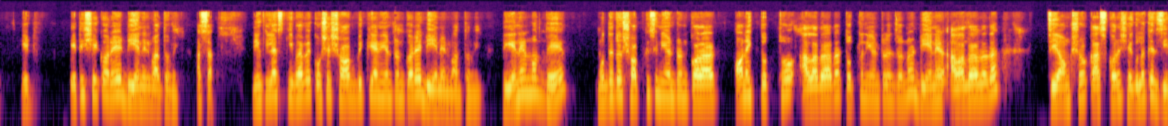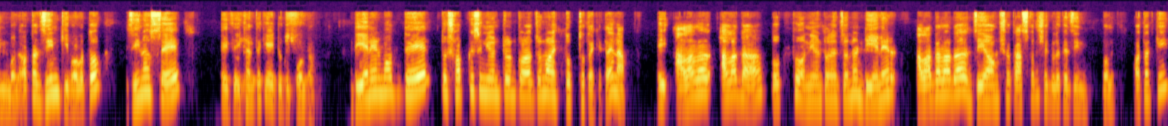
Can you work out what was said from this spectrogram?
এটি সে করে ডিএনএর মাধ্যমে। আচ্ছা নিউক্লিয়াস কীভাবে কোষের সব বিক্রিয়া নিয়ন্ত্রণ করে? ডিএনএর মাধ্যমে। ডিএনএর মধ্যে মধ্যে তো সবকিছু নিয়ন্ত্রণ করার অনেক তথ্য, আলাদা আলাদা তথ্য নিয়ন্ত্রণের জন্য ডিএনএর আলাদা আলাদা যে অংশ কাজ করে সেগুলোকে জিন বলে। অর্থাৎ জিন কি বলতো? জিন হচ্ছে, এই যে এখান থেকে এইটুকু পড়লাম ডিএনএ এর মধ্যে তো সবকিছু নিয়ন্ত্রণ করার জন্য অনেক তথ্য থাকে, তাই না? এই আলাদা আলাদা তথ্য নিয়ন্ত্রণের জন্য ডিএনএ এর আলাদা আলাদা যে অংশ কাজ করে সেগুলোকে জিন বলে। অর্থাৎ কি?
